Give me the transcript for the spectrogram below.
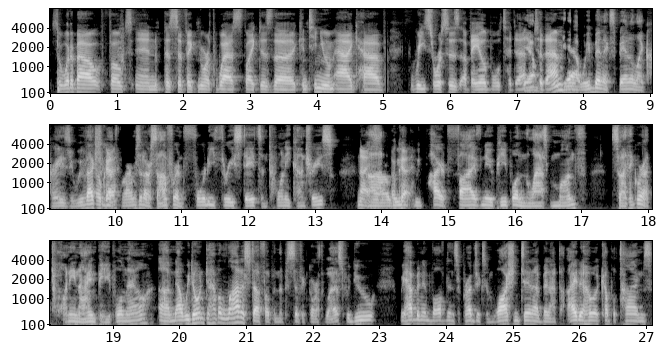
So, what about folks in Pacific Northwest? Like, does the Continuum Ag have resources available to them? Yeah. To them? Yeah, we've been expanding like crazy. We've actually okay. got farms in our software in 43 states and 20 countries. Nice. Uh, okay. We, we've hired five new people in the last month. So I think we're at 29 people now. Um, now we don't have a lot of stuff up in the Pacific Northwest. We do. We have been involved in some projects in Washington. I've been out to Idaho a couple times.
